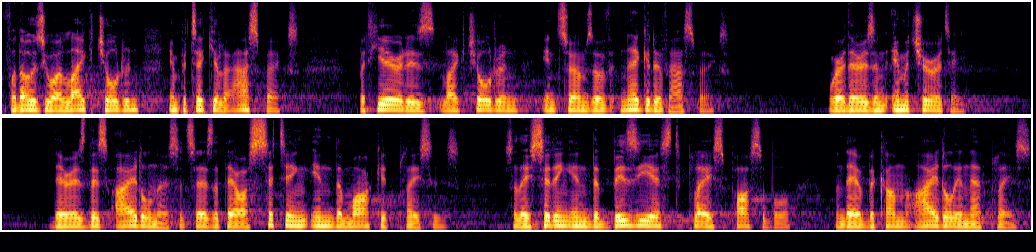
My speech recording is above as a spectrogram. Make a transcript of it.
for those who are like children in particular aspects. But here it is like children in terms of negative aspects, where there is an immaturity, there is this idleness. It says that they are sitting in the marketplaces. So they're sitting in the busiest place possible, and they have become idle in that place,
